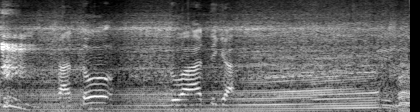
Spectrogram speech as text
satu dua tiga. 170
